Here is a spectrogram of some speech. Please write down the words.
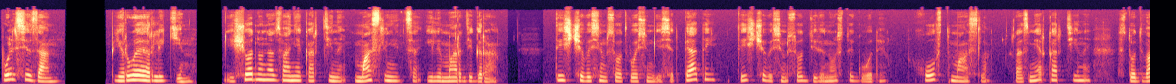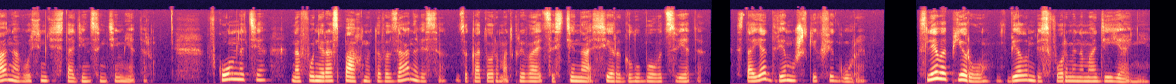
Поль Сезанн. Пьеро и Орликин. Еще одно название картины «Масленица» или «Мардигра». 1885-1890 годы. Холст масла. Размер картины 102 на 81 сантиметр. В комнате на фоне распахнутого занавеса, за которым открывается стена серо-голубого цвета, стоят две мужских фигуры. Слева Пьеро в белом бесформенном одеянии.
